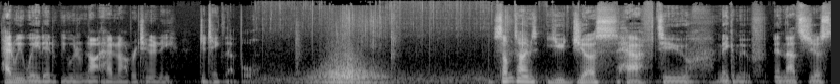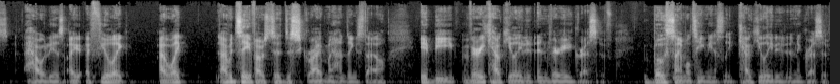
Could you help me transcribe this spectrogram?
had we waited, we would have not had an opportunity to take that bull. Sometimes you just have to make a move, and that's just how it is. I, I feel like I like, I would say if I was to describe my hunting style, it'd be very calculated and very aggressive, both simultaneously, calculated and aggressive.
